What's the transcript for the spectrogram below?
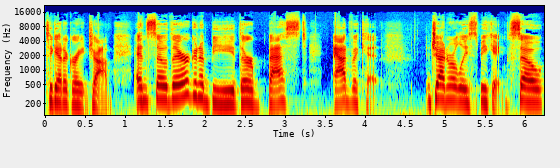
to get a great job. And so they're going to be their best advocate, generally speaking. So,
